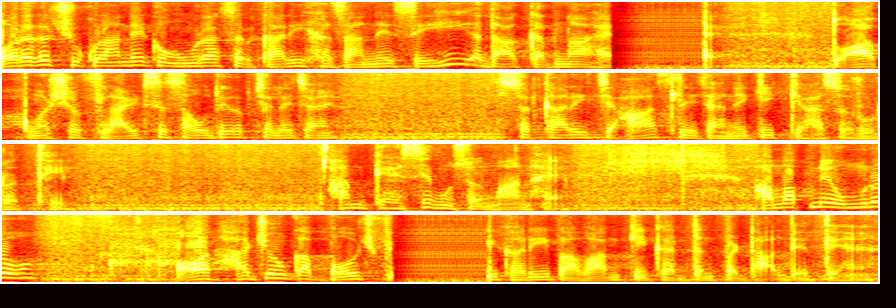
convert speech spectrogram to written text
اور اگر شکرانے کو عمرہ سرکاری خزانے سے ہی ادا کرنا ہے، تو آپ کمرشل فلائٹ سے سعودی عرب چلے جائیں۔ سرکاری جہاز لے جانے کی کیا ضرورت تھی؟ ہم کیسے مسلمان ہیں؟ ہم اپنے عمروں اور حجوں کا بوجھ بھی غریب عوام کی گردن پر ڈال دیتے ہیں۔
